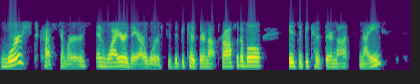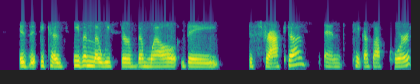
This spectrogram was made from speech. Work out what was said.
worst customers. And why are they our worst? Is it because they're not profitable? Is it because they're not nice? Is it because even though we serve them well, they distract us and take us off course?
